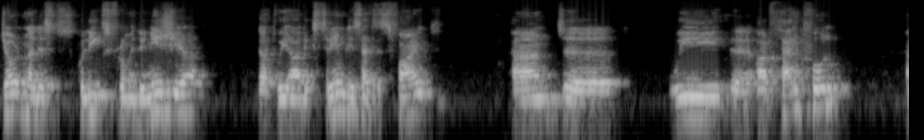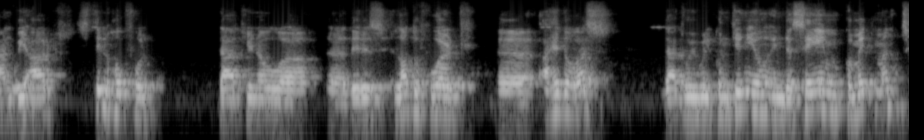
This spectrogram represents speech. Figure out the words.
journalists, colleagues from Indonesia, that we are extremely satisfied. And uh, we are thankful and we are still hopeful that, you know, there is a lot of work ahead of us that we will continue in the same commitment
